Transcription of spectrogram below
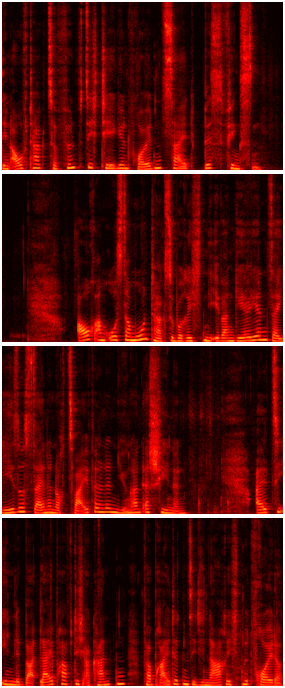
den Auftakt zur 50-tägigen Freudenzeit bis Pfingsten. Auch am Ostermontag, so berichten die Evangelien, sei Jesus seinen noch zweifelnden Jüngern erschienen. Als sie ihn leibhaftig erkannten, verbreiteten sie die Nachricht mit Freude.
